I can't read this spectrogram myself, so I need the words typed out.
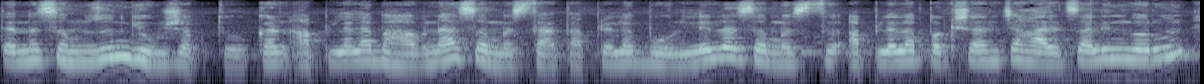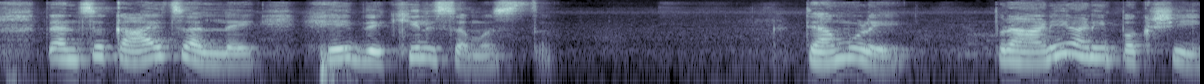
त्यांना समजून घेऊ शकतो कारण आपल्याला भावना समजतात आपल्याला बोललेलं समजतं आपल्याला पक्ष्यांच्या हालचालींवरून त्यांचं काय चाललं आहे हे देखील समजतं. त्यामुळे प्राणी आणि पक्षी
